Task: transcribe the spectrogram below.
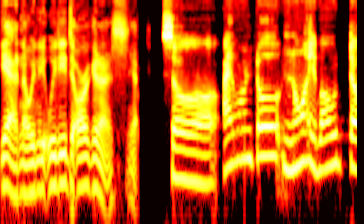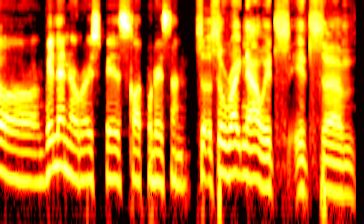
Yeah, no, we need we need to organize. Yep. So I want to know about uh, Velan Aerospace Corporation. So so right now it's it's um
